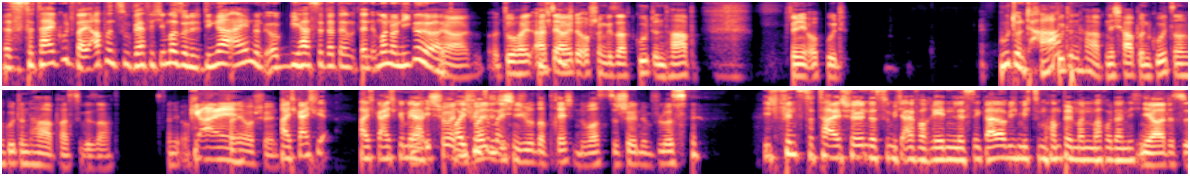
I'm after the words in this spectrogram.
Das ist total gut, weil ab und zu werfe ich immer so eine Dinger ein und irgendwie hast du das dann immer noch nie gehört. Ja, und du hast ja heute auch schon gesagt, gut und hab. Finde ich auch gut. Gut und Hab? Gut und Hab. Nicht Hab und Gut, sondern Gut und Hab, hast du gesagt. Fand ich auch, Geil. Fand ich auch schön. Habe ich, gar nicht, hab ich gar nicht gemerkt. Ja, ich schon. Oh, ich, ich wollte dich nicht unterbrechen. Du warst zu schön im Fluss. Ich find's total schön, dass du mich einfach reden lässt, egal ob ich mich zum Hampelmann mache oder nicht. Ja, das,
